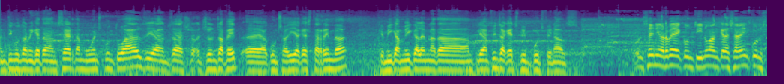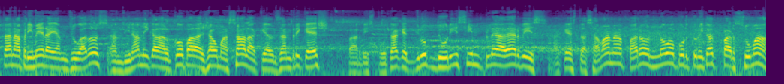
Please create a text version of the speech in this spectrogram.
hem tingut una miqueta d'encert en moments puntuals i ens, això, això ens ha fet eh, aconseguir aquesta renda que mica en mica l'hem anat ampliant fins a aquests 20 punts finals. Un sènior B continua en creixement constant a primera i amb jugadors en dinàmica del Copa de Jaume Sala, que els enriqueix per disputar aquest grup duríssim ple de derbis. Aquesta setmana, però, nova oportunitat per sumar,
